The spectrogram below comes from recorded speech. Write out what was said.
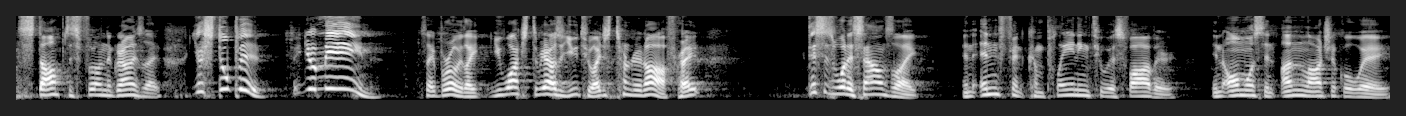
stomped his foot on the ground. He's like, You're stupid. You're mean. It's like, bro, like you watch three hours of YouTube, I just turned it off, right? This is what it sounds like an infant complaining to his father in almost an unlogical way.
